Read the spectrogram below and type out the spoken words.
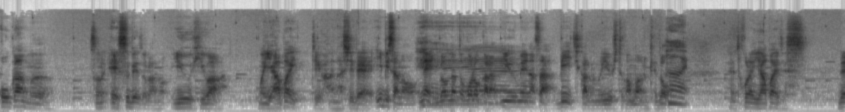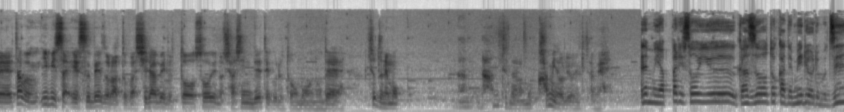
拝むそのエスベドラの夕日はまあ、やばいっていう話でイビサのねいろんなところから有名なさビーチからの夕日とかもあるけど、はい、えー、とこれはやばいですで多分イビサエスベドラとか調べるとそういうの写真出てくると思うのでちょっとねもうなんなんていうんだろうもう神の領域だね。でもやっぱりそういう画像とかで見るよりも全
